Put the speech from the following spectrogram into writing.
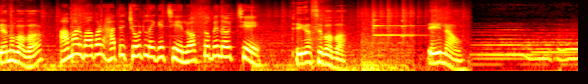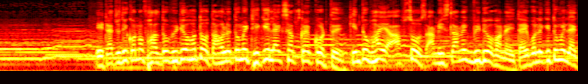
কেন বাবা? আমার বাবার হাতে চোট লেগেছে রক্ত বেরোচ্ছে। ঠিক আছে বাবা। এই নাও। এটা যদি কোনো ফালতু ভিডিও হতো তাহলে তুমি ঠিকই লাইক সাবস্ক্রাইব করতে। কিন্তু ভাই আফসোস আমি ইসলামিক ভিডিও বানাই তাই বলে কি তুমি লাইক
